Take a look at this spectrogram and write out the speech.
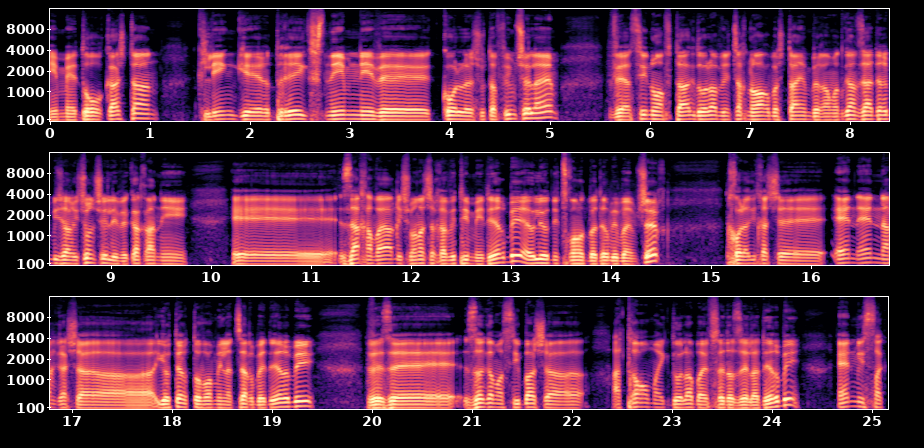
עם אה, דרור קשטן, קלינגר, דריקס, נימני וכל השותפים שלהם. ועשינו הפתעה גדולה וניצחנו 4-2 ברמת גן, זה הדרבי הראשון שלי וככה אני... אה, זה החוויה הראשונה שחוויתי מדרבי, היו לי עוד ניצחונות בדרבי בהמשך. יכול להגיד לך שאין אין הרגשה יותר טובה מלנצח בדרבי, וזו גם הסיבה שהטראומה היא גדולה בהפסד הזה לדרבי. אין משחק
